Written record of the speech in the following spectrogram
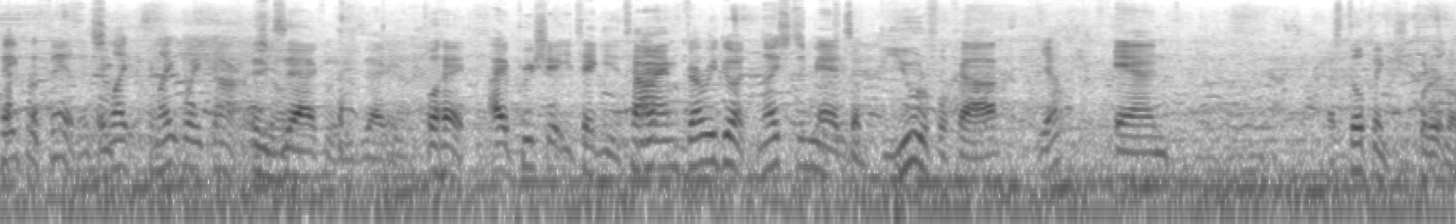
paper thin. It's light, lightweight car. so- Exactly. Exactly. Well, hey, I appreciate you taking your time. Very good. Nice to meet And it's a beautiful car, Yeah. and I still think you should put it in a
